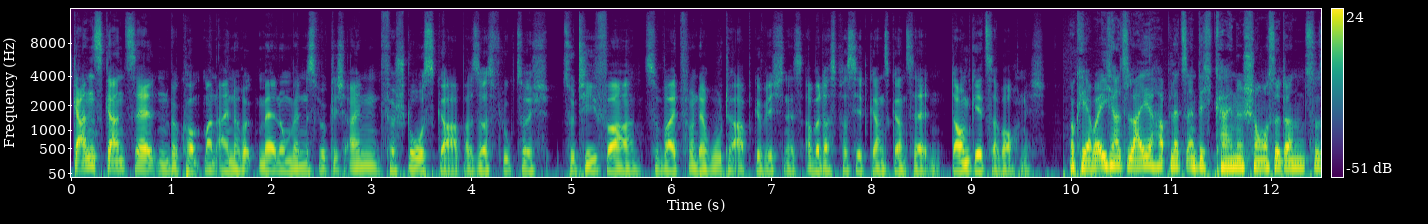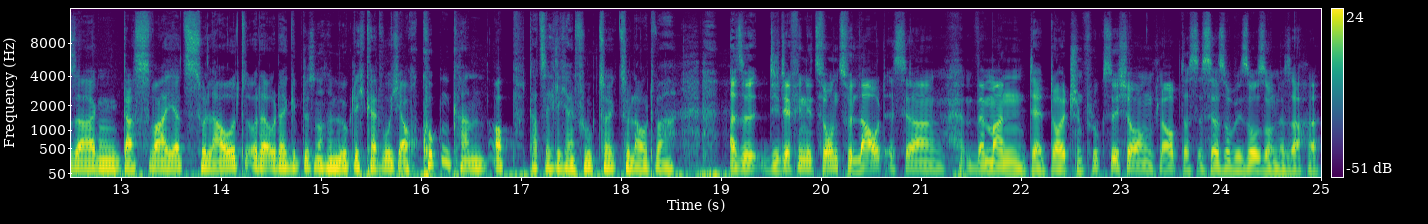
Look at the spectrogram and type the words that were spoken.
Ganz, ganz selten bekommt man eine Rückmeldung, wenn es wirklich einen Verstoß gab, also das Flugzeug zu tief war, zu weit von der Route abgewichen ist. Aber das passiert ganz, ganz selten. Darum geht es aber auch nicht. Okay, aber ich als Laie habe letztendlich keine Chance dann zu sagen, das war jetzt zu laut oder, oder gibt es noch eine Möglichkeit, wo ich auch gucken kann, ob tatsächlich ein Flugzeug zu laut war? Also die Definition zu laut ist ja, wenn man der deutschen Flugsicherung glaubt, das ist ja sowieso so eine Sache.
